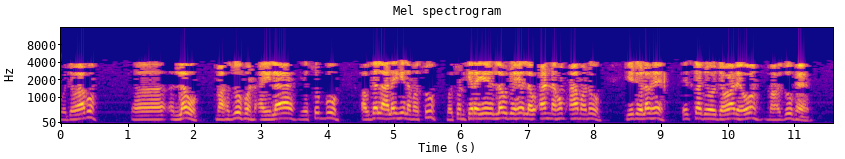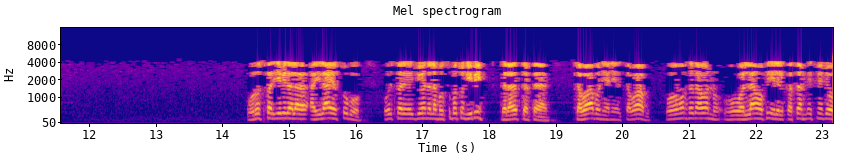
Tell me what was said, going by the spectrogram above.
وہ جواب لو محضوف ایلا یسب عبدال علیہ لمسو۔ بطن کہہ رہے، یہ لو جو ہے، لو انہم آمنو۔ یہ جو لو ہے، اس کا جو جواب ہے، وہ محضوف ہے۔ اور اس پر یہ بھی ایلا یسب۔ اور اس پر جو ہے لمسوبتن یہ بھی دلالت کرتا ہے۔ ثواب یعنی ثواب. وہ مبتدا واللام فيه للقسم. اس میں جو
